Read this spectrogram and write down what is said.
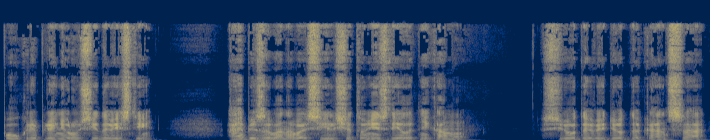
по укреплению Руси довести. А без Ивана Васильевича то не сделать никому. Все доведет до конца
